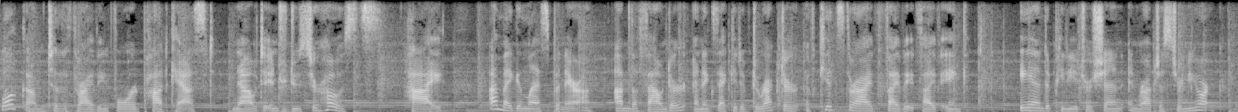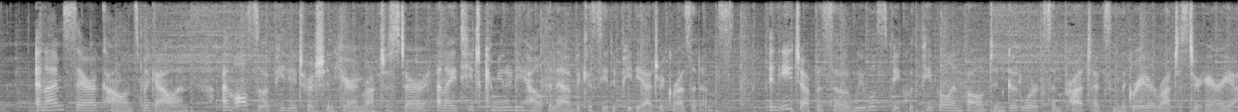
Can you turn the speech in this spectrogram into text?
Welcome to the Thriving Forward podcast. Now to introduce your hosts. Hi, I'm Megan Laspinera. I'm the founder and executive director of Kids Thrive 585 Inc. and a pediatrician in Rochester, New York. And I'm Sarah Collins McGowan. I'm also a pediatrician here in Rochester, and I teach community health and advocacy to pediatric residents. In each episode, we will speak with people involved in good works and projects in the greater Rochester area.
